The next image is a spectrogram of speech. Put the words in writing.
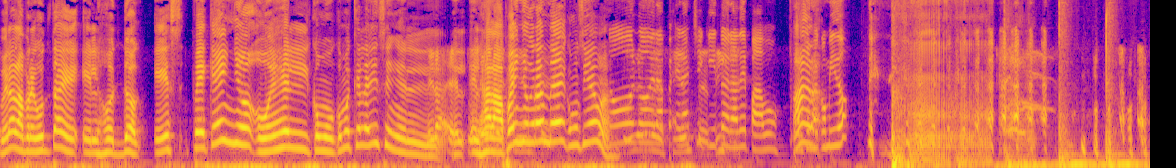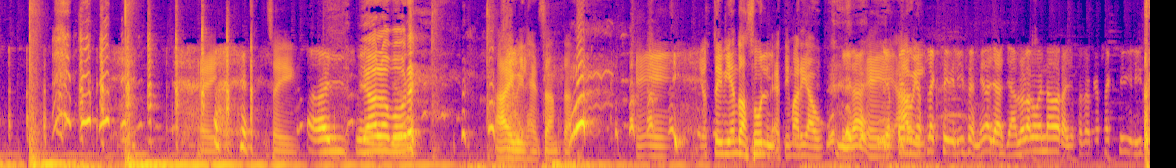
mira, la pregunta es, ¿el hot dog es pequeño o es el, como, cómo es que le dicen? El, Mira, el, estuvo el jalapeño grande, ¿eh? ¿cómo se llama? No, no, era, era chiquito, era de pavo. Ah, ¿Por qué era- me he comido? Ey, sí. Ay, Ya lo pobre. Ay, Virgen Santa. Eh, yo estoy viendo azul, estoy mareado. Mira, Eh, yo espero que flexibilicen. Mira, ya, ya habló la gobernadora. Yo espero que flexibilicen,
